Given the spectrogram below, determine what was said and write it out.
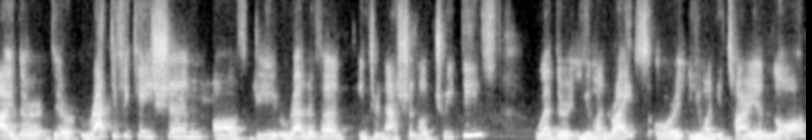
either their ratification of the relevant international treaties, whether human rights or humanitarian law,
